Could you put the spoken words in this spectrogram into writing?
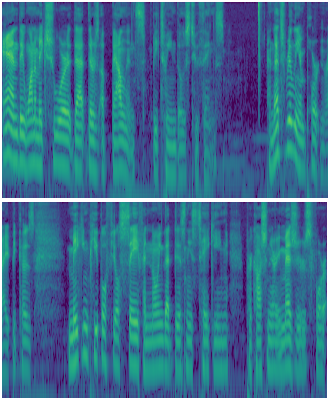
and they want to make sure that there's a balance between those two things. And that's really important, right? Because making people feel safe and knowing that Disney's taking precautionary measures for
